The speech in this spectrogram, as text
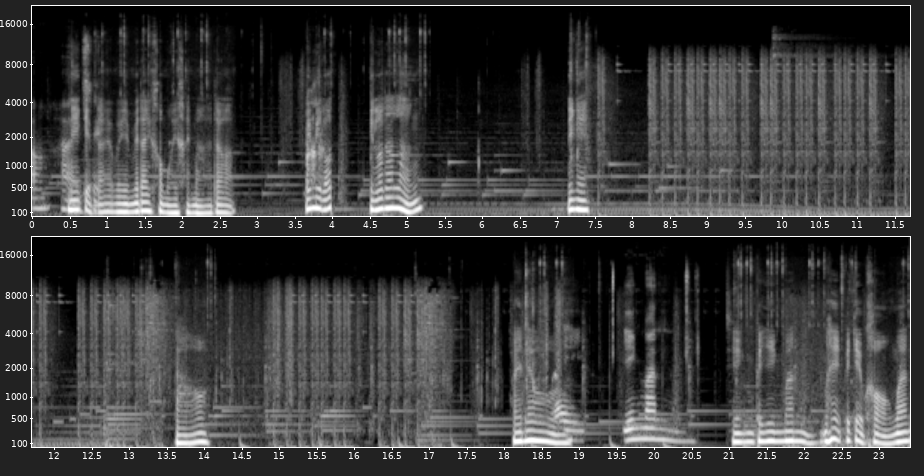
อ๋อหายนี่เก็บสิได้ไว้ยไม่ได้ขโมยใครมาด้วยไม่มีรถ มีรถด้านหลัง นี่ไง ดาว ไปเร็ว ไอ้ยิงมัน จริงไปยิงมัน ไม่ไปเก็บของมัน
